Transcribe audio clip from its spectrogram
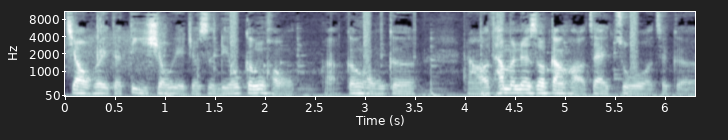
教会的弟兄，也就是刘畊宏啊，畊宏哥。然后他们那时候刚好在做这个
